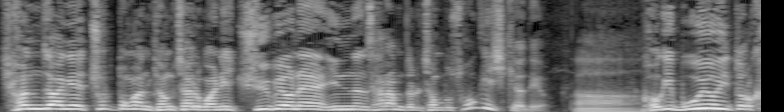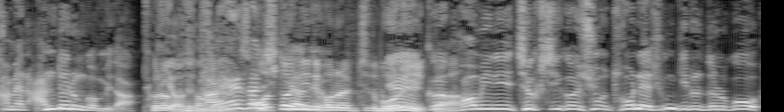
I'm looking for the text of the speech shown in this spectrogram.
현장에 출동한 경찰관이 주변에 있는 사람들을 전부 소개시켜야 돼요. 아. 거기 모여 있도록 하면 안 되는 겁니다. 그렇겠죠. 다 해산시켜야 어떤 일이 돼요. 벌어질지도 예, 모르니까. 그 범인이 즉시 그 흉- 손에 흉기를 들고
